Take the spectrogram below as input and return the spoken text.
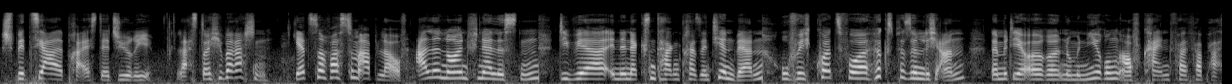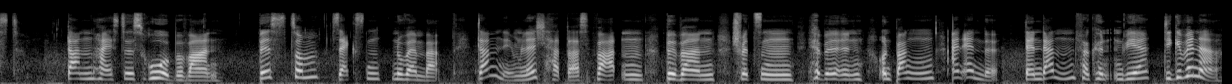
Spezialpreis der Jury. Lasst euch überraschen. Jetzt noch was zum Ablauf. Alle neun Finalisten, die wir in den nächsten Tagen präsentieren werden, rufe ich kurz vor höchstpersönlich an, damit ihr eure Nominierung auf keinen Fall verpasst. Dann heißt es Ruhe bewahren bis zum 6. November. Dann nämlich hat das Warten, Bibbern, Schwitzen, Hibbeln und Bangen ein Ende. Denn dann verkünden wir die Gewinner.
